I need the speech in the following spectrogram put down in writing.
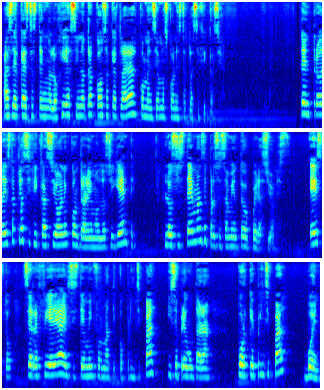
acerca de estas tecnologías. Sin otra cosa que aclarar, comencemos con esta clasificación. Dentro de esta clasificación encontraremos lo siguiente. Los sistemas de procesamiento de operaciones. Esto se refiere al sistema informático principal y se preguntarán ¿por qué principal? Bueno,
